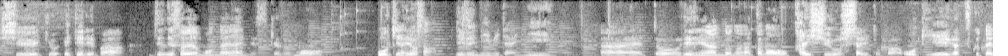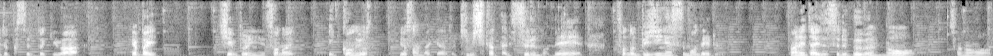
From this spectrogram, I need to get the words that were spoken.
収益を得てれば全然それは問題ないんですけども、大きな予算、ディズニーみたいに、えっと、ディズニーランドの中の改修をしたりとか、大きい映画作ったりとかするときは、やっぱりシンプルにその1個の予算だけだと厳しかったりするので、そのビジネスモデル、マネタイズする部分の、その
